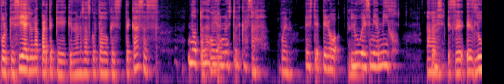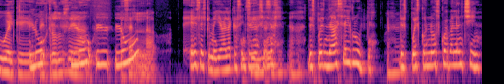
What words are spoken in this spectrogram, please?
porque sí hay una parte que, que no nos has contado, que es te casas. No, todavía ¿Cómo? no estoy casada. Ah, bueno. Este, pero Lu es mi amigo. Ah, es, es Lu el que Lu- te introduce a, Lu- Lu- a la- es el que me lleva a la Casa Sí, sí, Internacional. sí, ajá. Después nace el grupo Después conozco a Balanchín,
